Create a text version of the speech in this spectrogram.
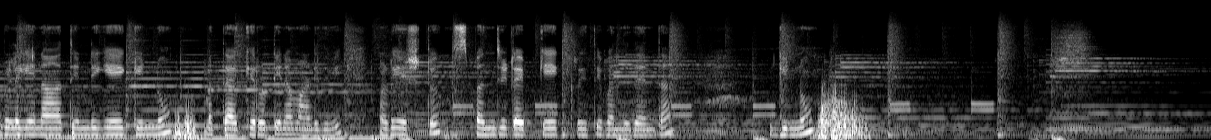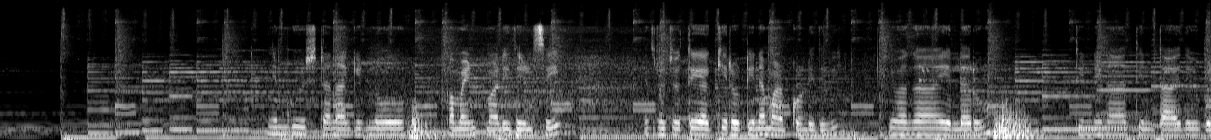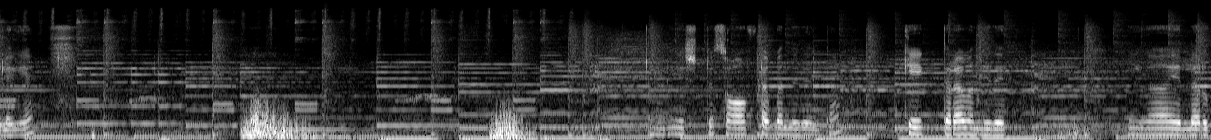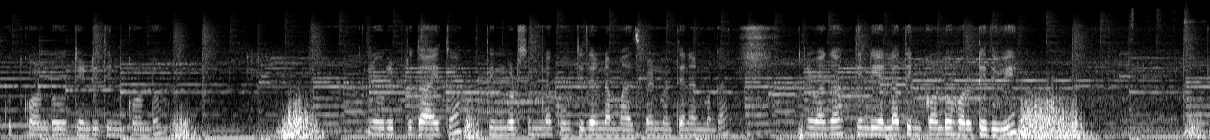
ಬೆಳಗಿನ ತಿಂಡಿಗೆ ಗಿಣ್ಣು ಮತ್ತು ಅಕ್ಕಿ ರೊಟ್ಟಿನ ಮಾಡಿದ್ವಿ. ನೋಡಿ ಎಷ್ಟು ಸ್ಪಂಜಿ ಟೈಪ್ ಕೇಕ್ ರೀತಿ ಬಂದಿದೆ ಅಂತ. ಗಿಣ್ಣು. ನಿಮಗೂ ಇಷ್ಟನಾಗಿದ್ನು ಕಮೆಂಟ್ ಮಾಡಿ ತಿಳಿಸಿ. ಇದ್ರ ಜೊತೆ ಅಕ್ಕಿ ರೊಟ್ಟಿನ ಮಾಡ್ಕೊಂಡಿದ್ದೀವಿ ಇವಾಗ ಎಲ್ಲರೂ ತಿಂಡಿನ ತಿಂತಾ ಇದ್ದೀವಿ ಬೆಳಗ್ಗೆ. ನೋಡಿ ಎಷ್ಟು ಸಾಫ್ಟಾಗಿ ಬಂದಿದೆ ಅಂತ. ಕೇಕ್ ಥರ ಬಂದಿದೆ. ಈಗ ಎಲ್ಲರೂ ಕುತ್ಕೊಂಡು ತಿಂಡಿ ತಿನ್ಕೊಂಡು. ಇವರಿಬ್ರದ್ದು ಆಯಿತು. ತಿಂದ್ಬಿಟ್ಟು ಸುಮ್ಮನೆ ಕೂತಿದ್ದಾರೆ ನಮ್ಮ ಹಸ್ಬೆಂಡ್ ಮತ್ತು ನನ್ನ ಮಗ. ಇವಾಗ ತಿಂಡಿ ಎಲ್ಲ ತಿನ್ಕೊಂಡು ಹೊರಟಿದ್ದೀವಿ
